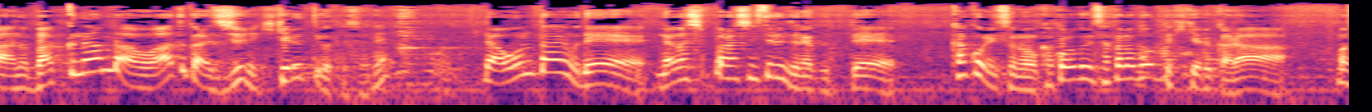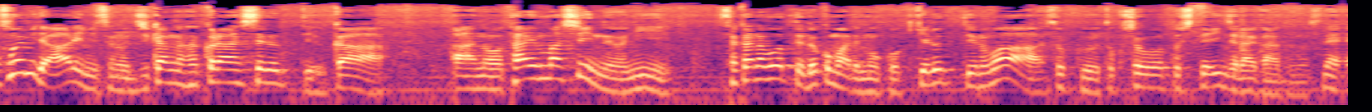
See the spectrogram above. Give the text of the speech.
あのバックナンバーを後から自由に聞けるっていうことですよね。だからオンタイムで流しっぱなしにしてるんじゃなくって過去にその過去ログに遡って聞けるから、まあ、そういう意味ではある意味その時間が錯乱してるっていうかあのタイムマシーンのように遡ってどこまでもこう聞けるっていうのはすごく特徴としていいんじゃないかなと思いますね。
